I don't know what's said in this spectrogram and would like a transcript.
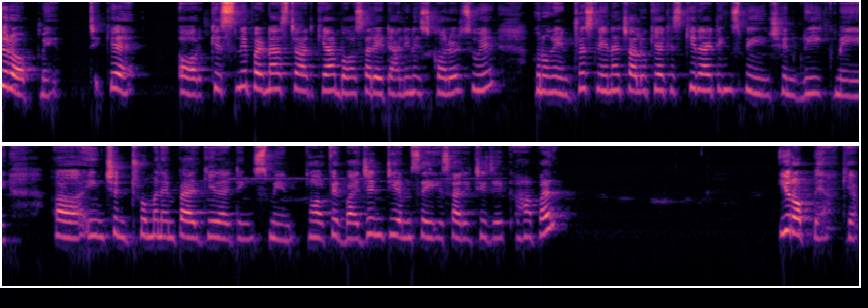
यूरोप में, ठीक है? और किसने पढ़ना स्टार्ट किया? बहुत सारे इटालियन स्कॉलर्स हुए, उन्होंने इंटरेस्ट लेना चालू किया किसकी राइटिंग्स में? एंशियन ग्रीक में एंशियंट रोमन एम्पायर की राइटिंग्स में, और फिर बाइजेंटियम से ये सारी चीज़ें कहाँ पर? यूरोप में आ गया।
